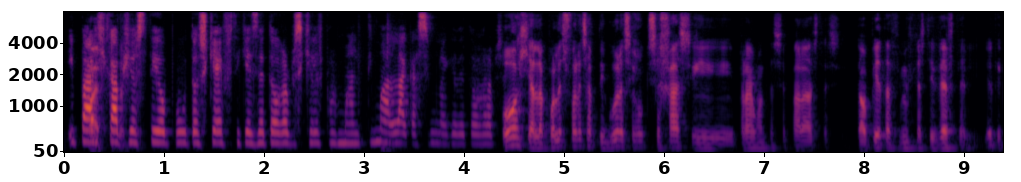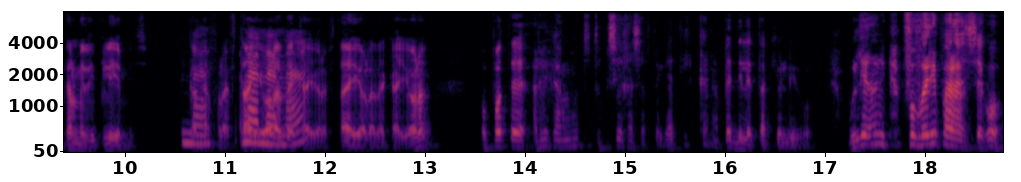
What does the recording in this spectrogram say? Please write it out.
Υπάρχει Πάει, κάποιο φανταστείτε. αστείο που το σκέφτηκες, δεν το έγραψες και λες: Πω, μάλλον τι μαλάκα ήμουν και δεν το έγραψα. Όχι, αλλά πολλές φορές από την κούραση έχω ξεχάσει πράγματα σε παράσταση. Τα οποία τα θυμήθηκα στη δεύτερη. Γιατί κάνουμε διπλή εμείς. ναι. Καμιά φορά 7 Ναι, η ναι, ώρα, ναι. 10 η ώρα, 7 η ώρα, 10 η ώρα. Οπότε, ρε γαμό, το ξέχασα αυτό. Γιατί έκανα πέντε λεπτά πιο λίγο. Μου λέει, «Όνει, φοβερή παράσταση. Εγώ,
